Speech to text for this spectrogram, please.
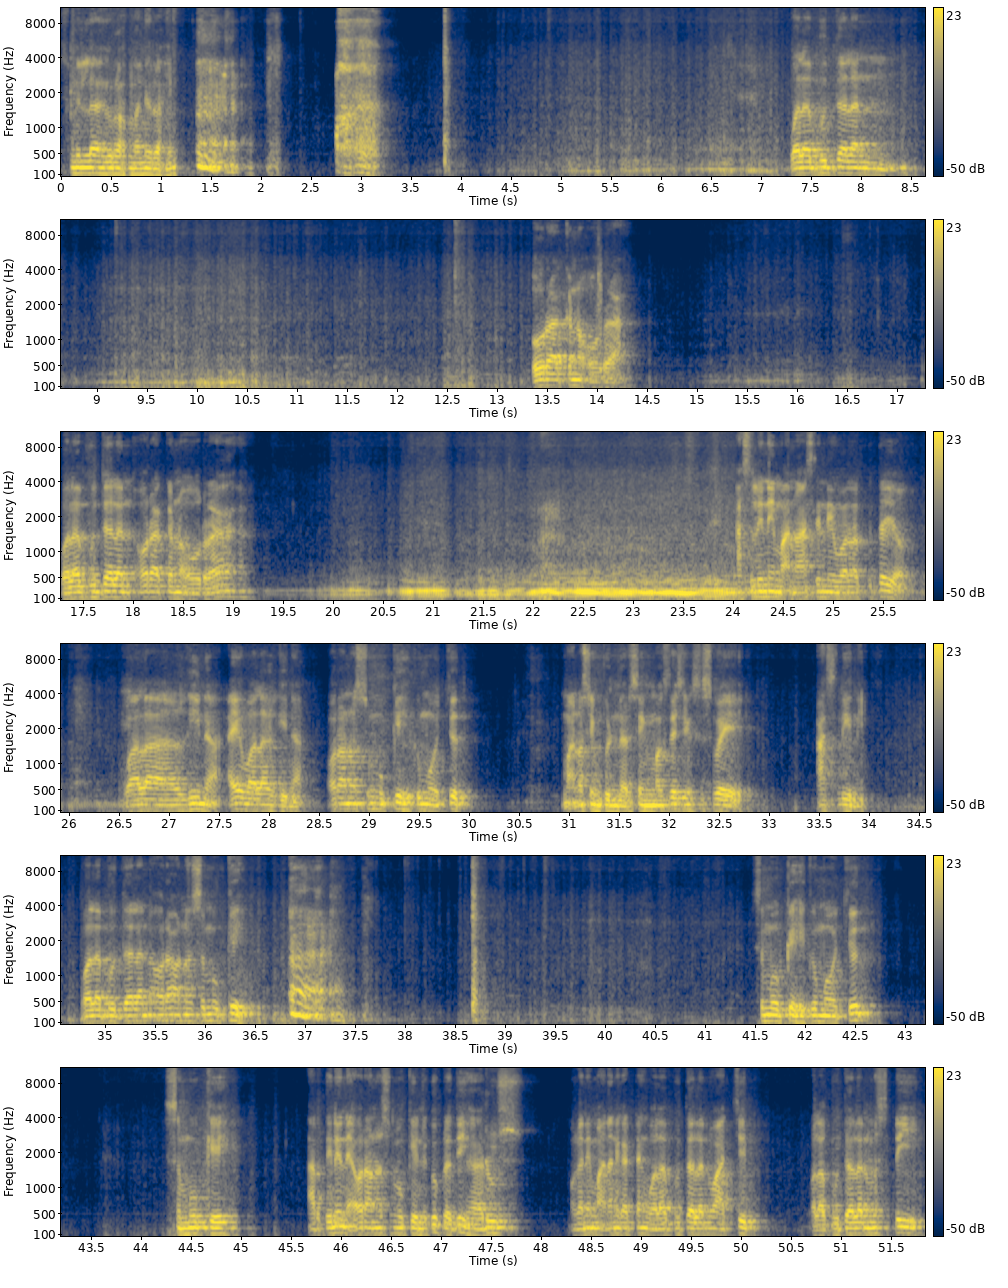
Bismillahirrahmanirrahim. Wala buddalan ora kena ora. Wala buddalan ora kena ora. Asline makna asline wala budda ya? Wala ghina ay wala ghina ora ono semugih iku mujud. Makna sing bener sing maksudnya sing sesuai asli nih wala budalan ora ono semugih semugih iku mujud. Semugih artinya nek orang semugih niku berarti harus. Makanya maknanya kadang wala budalan wajib. Wala budalan mesti.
